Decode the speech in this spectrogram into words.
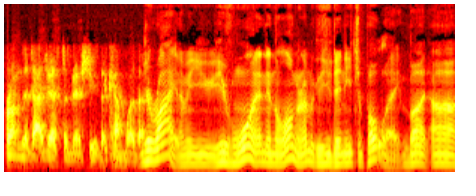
from the digestive issues that come with it. You're right. I mean, you you've won in the long run because you didn't eat Chipotle. But uh,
